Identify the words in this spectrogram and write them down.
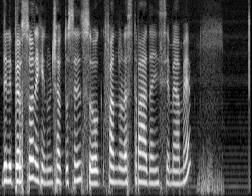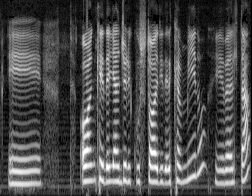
delle persone che in un certo senso fanno la strada insieme a me. E ho anche degli angeli custodi del cammino in realtà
